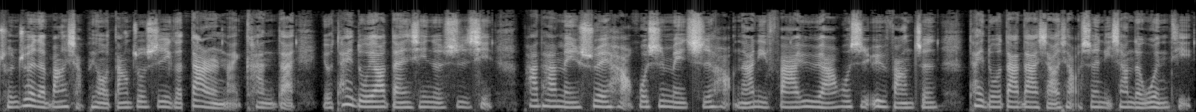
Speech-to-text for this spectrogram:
纯粹的帮小朋友当做是一个大人来看待，有太多要担心的事情，怕他没睡好，或是没吃好，哪里发育啊，或是预防针，太多大大小小生理上的问题。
